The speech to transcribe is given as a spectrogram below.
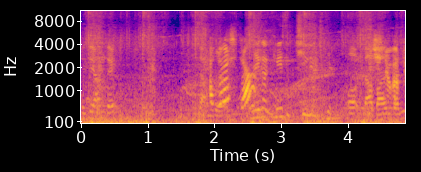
겐지 한 대 겐지 안 보여 내가 계속 치유해주겠다. 어나 말이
